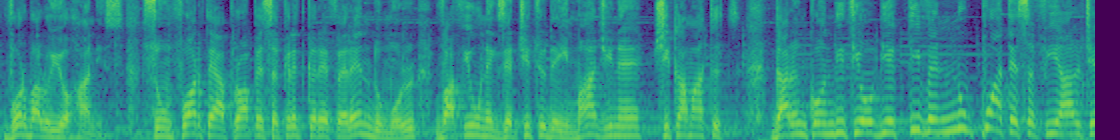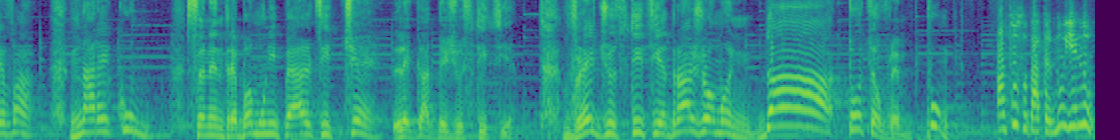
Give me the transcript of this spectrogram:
Vorba lui Iohannis. Sunt foarte aproape să cred că referendumul va fi un exercițiu de imagine și cam atât. Dar în condiții obiective nu poate să fie altceva. N-are cum Să ne întrebăm unii pe alții ce legat de justiție. Vreți justiție, dragi români? Da, toți o vrem, punct. Am spus odată nu e nu.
